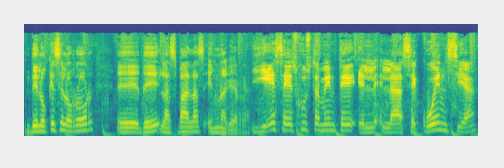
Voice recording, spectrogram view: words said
de lo que es el horror eh, de las balas en una guerra. Y esa es justamente la secuencia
